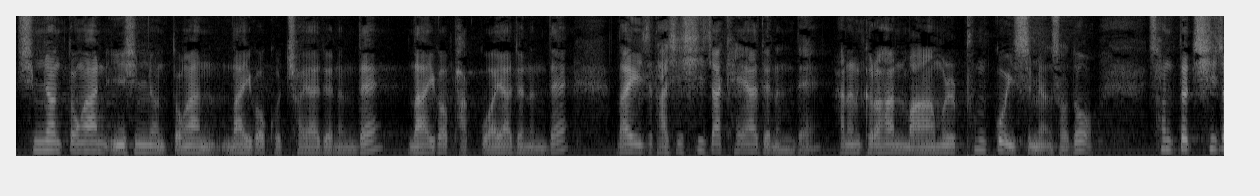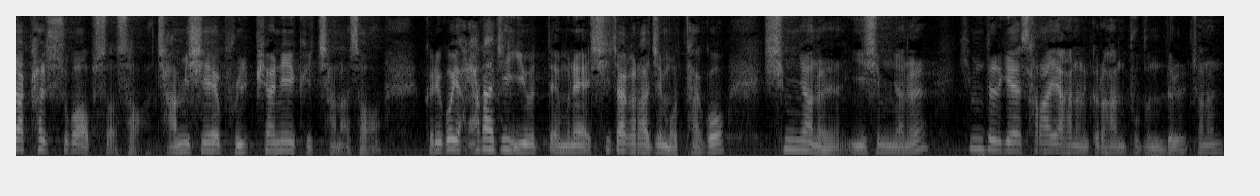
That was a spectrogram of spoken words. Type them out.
10년 동안, 20년 동안 나 이거 고쳐야 되는데, 나 이거 바꿔야 되는데, 나 이제 다시 시작해야 되는데 하는 그러한 마음을 품고 있으면서도 선뜻 시작할 수가 없어서 잠시의 불편이 귀찮아서 그리고 여러 가지 이유 때문에 시작을 하지 못하고 10년을, 20년을 힘들게 살아야 하는 그러한 부분들 저는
